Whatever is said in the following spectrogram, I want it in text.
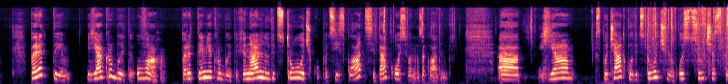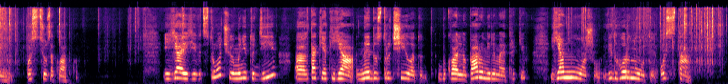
Перед тим, як робити, увага, перед тим, як робити фінальну відстрочку по цій складці, так, ось вона, закладинка, я спочатку відстрочую ось цю частину, ось цю закладку. І я її відстрочую, мені тоді так як я не дострочила тут буквально пару міліметриків, я можу відгорнути ось так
